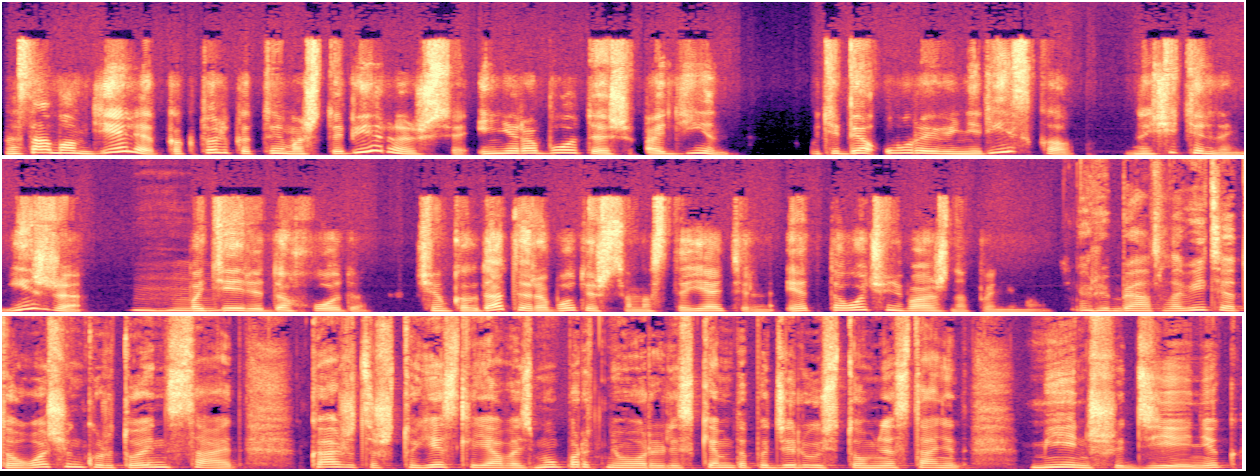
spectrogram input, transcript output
На самом деле, как только ты масштабируешься и не работаешь один, у тебя уровень рисков значительно ниже mm-hmm. потери дохода чем когда ты работаешь самостоятельно. И это очень важно понимать. Ребят, ловите, это очень крутой инсайт. Кажется, что если я возьму партнера или с кем-то поделюсь, то у меня станет меньше денег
